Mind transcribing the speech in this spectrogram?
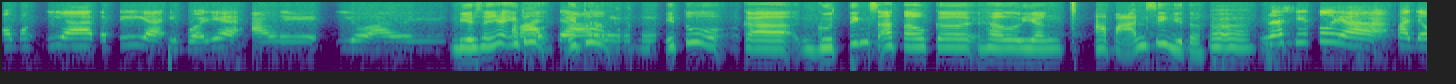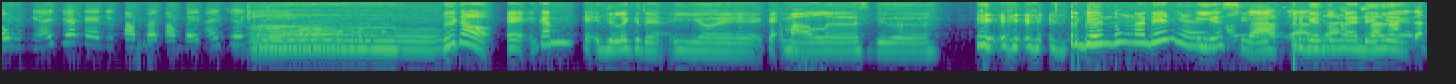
ngomong iya tapi ya ibu aja ya ale iyo ale Biasanya itu Raja, itu ale. itu ke good things atau ke hal yang apaan sih gitu? Heeh. Enggak sih itu ya pada umumnya aja kayak ditambah-tambahin aja gitu Oh. Berarti kalau eh kan kayak jelek gitu ya, iyo eh kayak males gitu. Tergantung nadanya. iya sih, Enggak, enggak, tergantung enggak, nadanya. enggak.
